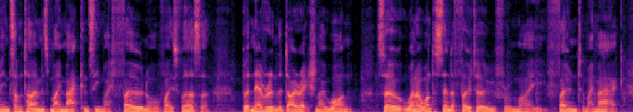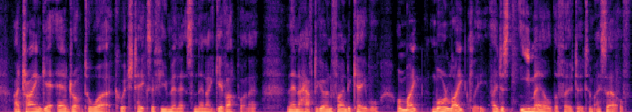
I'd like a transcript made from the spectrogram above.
mean, sometimes my Mac can see my phone or vice versa, but never in the direction I want. So when I want to send a photo from my phone to my Mac, I try and get AirDrop to work, which takes a few minutes, and then I give up on it. And then I have to go and find a cable, or might, more likely, I just email the photo to myself,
